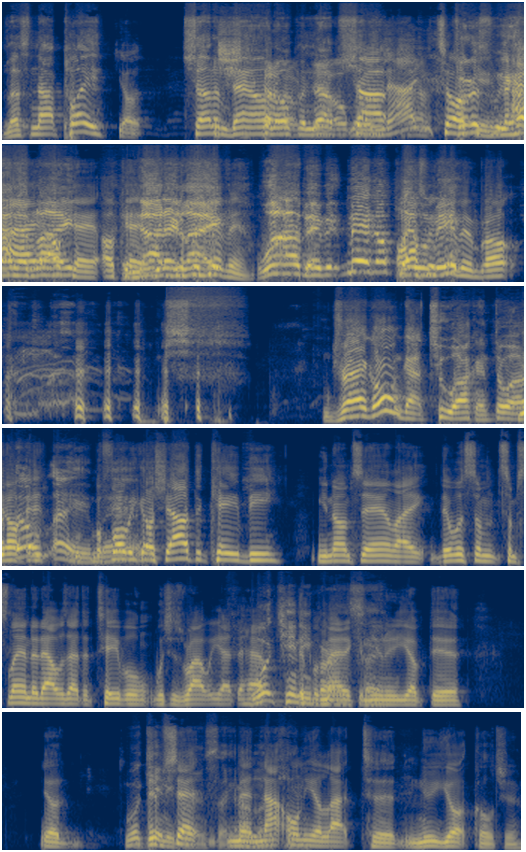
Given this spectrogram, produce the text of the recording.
Let's not play. Yo, Shut them down, Shut 'em open down, up open shop. now you talking. First we All had them right, like, okay, okay. Now they You're like, forgiven. why, baby? Man, don't play All's with me. forgiven, bro. Drag-On got two I can throw out. Yo, Don't play, before we go, shout out to KB. You know what I'm saying? Like there was some some slander that was at the table, which is why we had to have What diplomatic Burns say? community up there. You know, What Kenny Burns Dipset say? Meant not Kenny. only a lot to New York culture,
